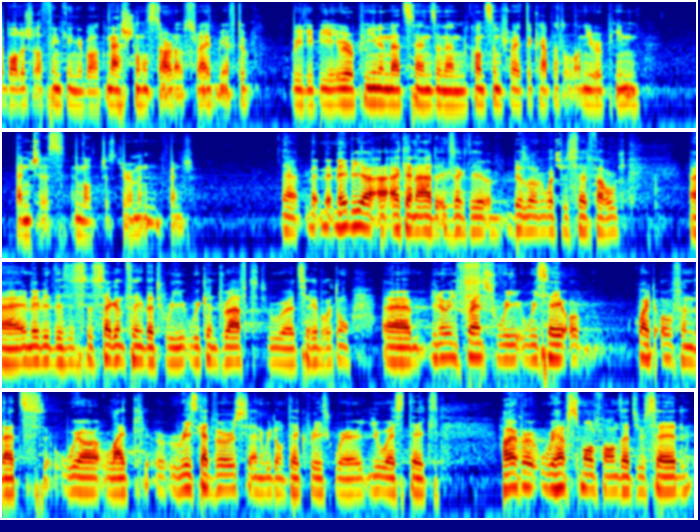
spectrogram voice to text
abolish our thinking about national startups, right? We have to really be European in that sense and then concentrate the capital on European benches and not just German and French. Yeah, maybe I, I, can add exactly a bit on what you said, Farouk. Uh, and maybe this is the second thing that we, we can draft to uh, Thierry Breton. Um, you know, in France, we, we say quite often that we are like risk adverse and we don't take risk where US takes. However, we have small funds, as you said,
